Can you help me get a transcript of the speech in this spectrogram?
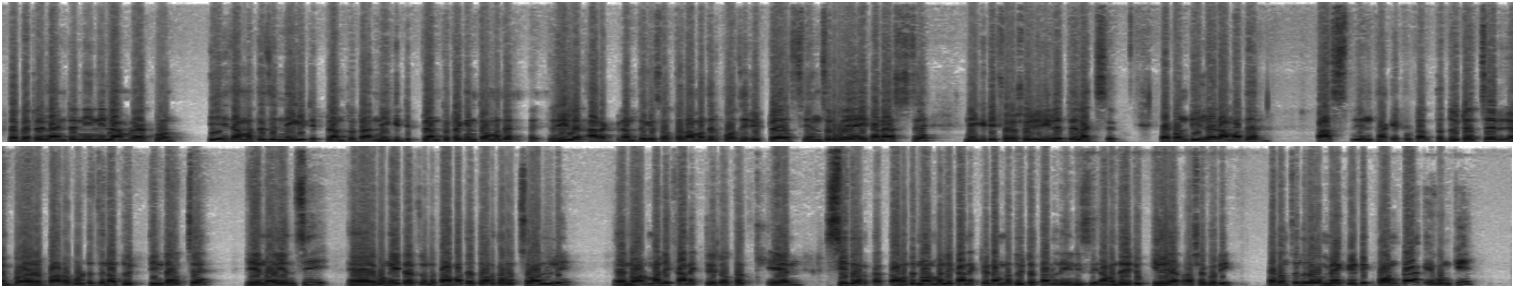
তা ব্যাটারি লাইনটা নিয়ে নিলে আমরা এখন এই যে আমাদের যে নেগেটিভ প্রান্তটা নেগেটিভ প্রান্তটা কিন্তু আমাদের রিলের আর এক প্রান্তে গেছে। অর্থাৎ আমাদের পজিটিভটা সেন্সর হয়ে এখানে আসছে নেগেটিভ সরাসরি রিলেতে লাগছে। এখন রিলের আমাদের পাঁচ পিন থাকে টোটাল তো দুইটা হচ্ছে বারো ভোল্টের জন্য দুই, তিনটা হচ্ছে এনও এনসি এবং এটার জন্য। তো আমাদের দরকার হচ্ছে অনলি নর্মালি কানেক্টেড অর্থাৎ এন সি দরকার। তো আমাদের নর্মালি কানেক্টেড আমরা দুইটা তার নিয়ে নিছি। আমাদের একটু ক্লিয়ার আশা করি। এখন চলে যাব ম্যাগনেটিক কন্টাক্ট এবং কি?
